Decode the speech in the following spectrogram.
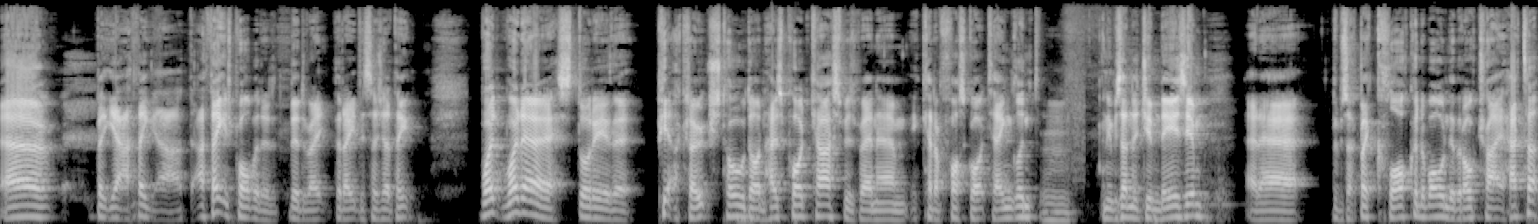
uh, but yeah, I think uh, I think it's probably the, the right the right decision. I think one one uh, story that Peter Crouch told on his podcast was when um, he kind of first got to England. And he was in the gymnasium and uh, there was a big clock on the wall and they were all trying to hit it.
